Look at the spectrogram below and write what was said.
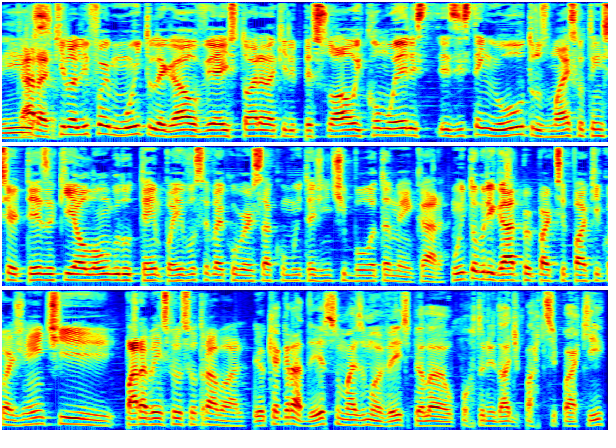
Isso. Cara, aquilo ali foi muito legal ver a história daquele pessoal e como eles existem outros mais que eu tenho certeza que ao longo do tempo aí você vai conversar com muita gente boa também, cara. Muito obrigado por participar aqui com a gente e parabéns pelo seu trabalho. Eu que agradeço mais uma vez pela oportunidade de participar aqui.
